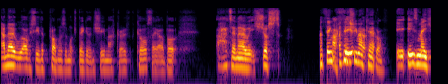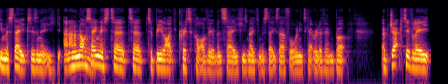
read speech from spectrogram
I know obviously the problems are much bigger than Schumacher, of course they are, but I don't know. It's just. I think I, I think Schumacher uh, is making mistakes, isn't he? And, and I'm not mm. saying this to to to be like critical of him and say he's making mistakes, therefore we need to get rid of him, but objectively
